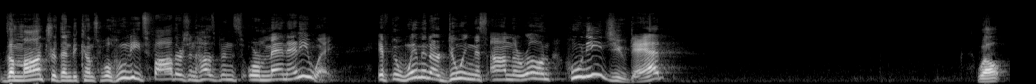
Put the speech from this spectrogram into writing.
the mantra then becomes well, who needs fathers and husbands or men anyway? If the women are doing this on their own, who needs you, Dad? Well,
